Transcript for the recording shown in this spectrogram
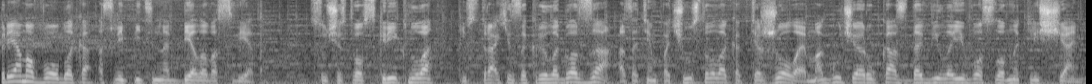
прямо в облако ослепительно-белого света. Существо вскрикнуло и в страхе закрыло глаза, а затем почувствовало, как тяжелая, могучая рука сдавила его словно клещами.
